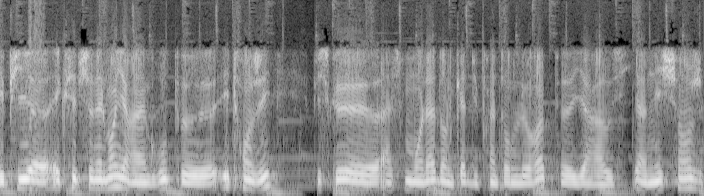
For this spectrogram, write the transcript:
Et puis, euh, exceptionnellement, il y aura un groupe euh, étranger, puisque euh, à ce moment-là, dans le cadre du Printemps de l'Europe, euh, il y aura aussi un échange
